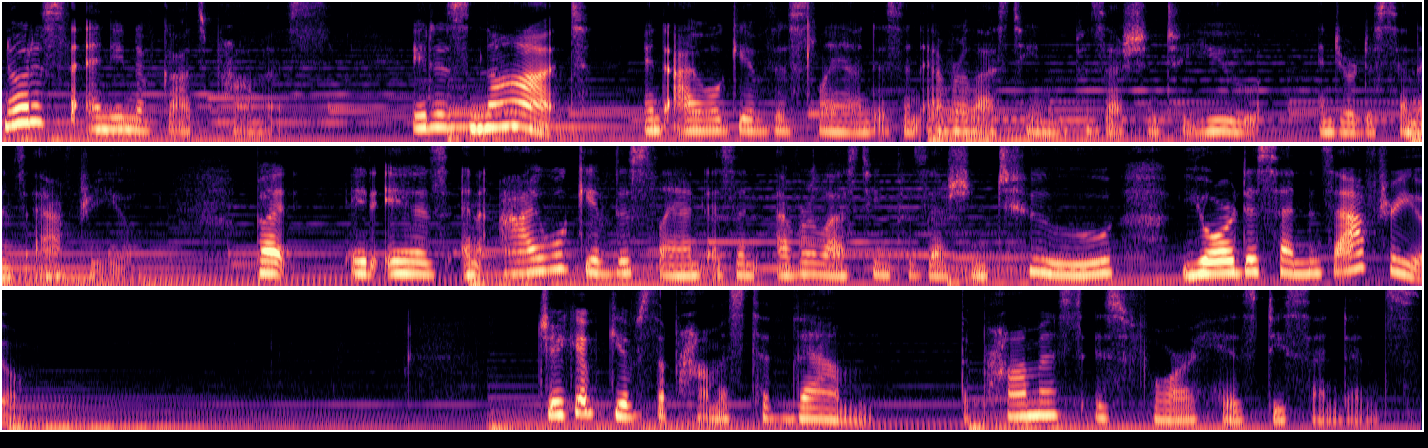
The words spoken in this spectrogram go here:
Notice the ending of God's promise. It is not, and I will give this land as an everlasting possession to you and your descendants after you, but it is, and I will give this land as an everlasting possession to your descendants after you. Jacob gives the promise to them. The promise is for his descendants.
